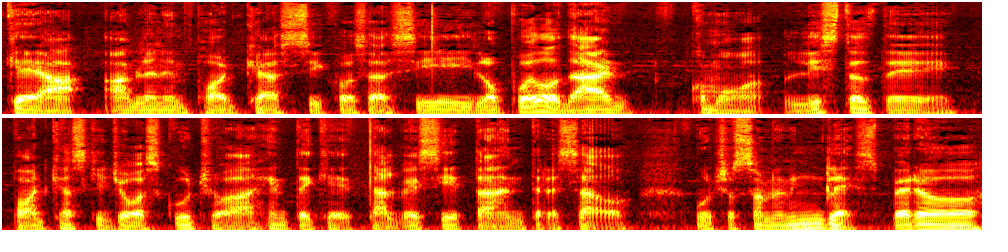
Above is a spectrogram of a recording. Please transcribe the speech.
que ha- hablan en podcasts y cosas así, y lo puedo dar como listas de podcasts que yo escucho a gente que tal vez sí está interesado. Muchos son en inglés, pero,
